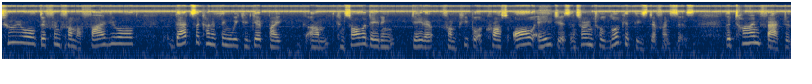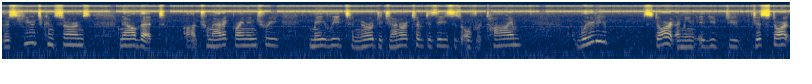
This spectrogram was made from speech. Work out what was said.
two year old different from a five year old? That's the kind of thing we could get by um, consolidating data from people across all ages and starting to look at these differences. The time factor, there's huge concerns now that uh, traumatic brain injury may lead to neurodegenerative diseases over time. Where do you start? I mean, you, you just start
